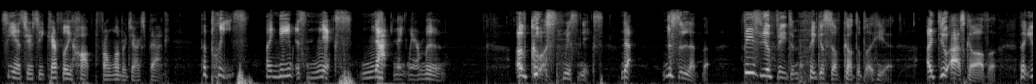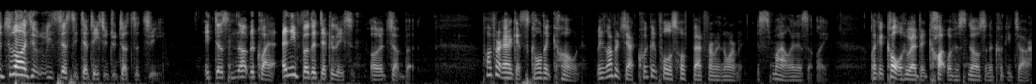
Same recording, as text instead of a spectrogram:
she answered as he carefully hopped from Lumberjack's back. but please, my name is Nyx, not Nightmare Moon. Of course, Miss Nyx. Now, Mr. Lumber, please feel free to make yourself comfortable here. I do ask, however, that you try to resist the temptation to touch the tree. It does not require any further decoration or enchantment. Proper Etiquette's golden cone made Lumberjack quickly pulled his hoof back from an ornament and smile innocently, like a colt who had been caught with his nose in a cookie jar.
